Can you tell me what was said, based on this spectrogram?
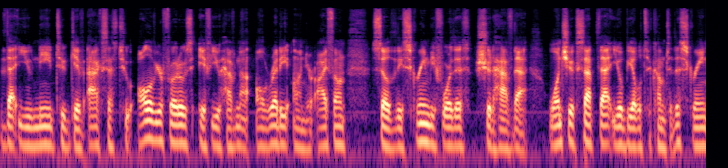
that you need to give access to all of your photos if you have not already on your iPhone. So the screen before this should have that. Once you accept that, you'll be able to come to this screen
